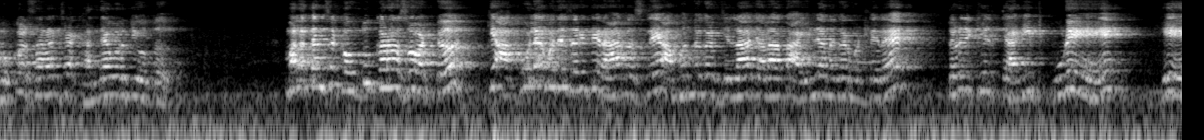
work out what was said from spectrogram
ठोकळ सरांच्या खांद्यावरती होतं? मला त्यांचं कौतुक करा असं वाटतं की अकोल्यामध्ये जरी ते राहत असले अहमदनगर जिल्हा ज्याला आता अहिल्यानगर म्हटलेलं आहे तरी देखील त्यांनी पुणे हे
